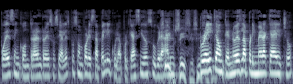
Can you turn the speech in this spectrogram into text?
puedes encontrar en redes sociales, pues son por esta película, porque ha sido su gran break, aunque no es la primera que ha hecho.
